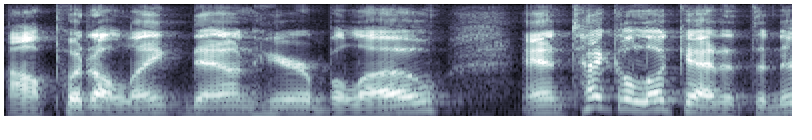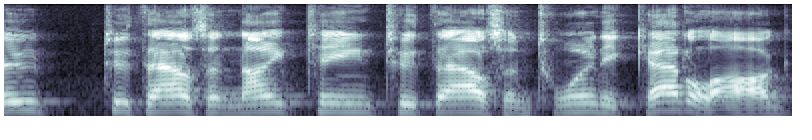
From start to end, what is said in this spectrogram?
I'll put a link down here below and take a look at it. The new 2019-2020 catalog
